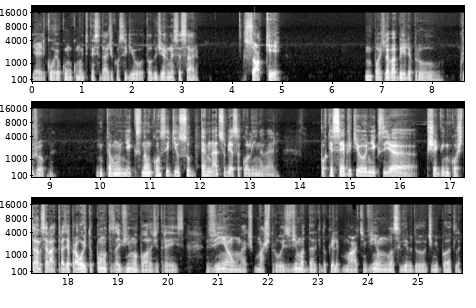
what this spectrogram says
E aí ele correu com, com muita intensidade e conseguiu todo o dinheiro necessário. Só que não pode levar abelha pro, pro jogo, né? Então o Knicks não conseguiu sub, terminar de subir essa colina, velho. Porque sempre que o Knicks ia chega, encostando, sei lá, trazia para oito pontos, aí vinha uma bola de três, vinha um, um Astruz, vinha uma dunk do Caleb Martin, vinha um lance livre do Jimmy Butler.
